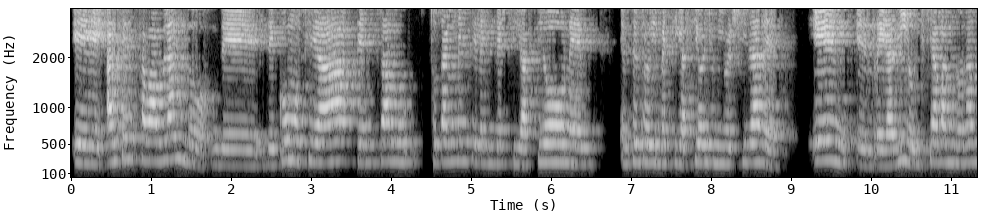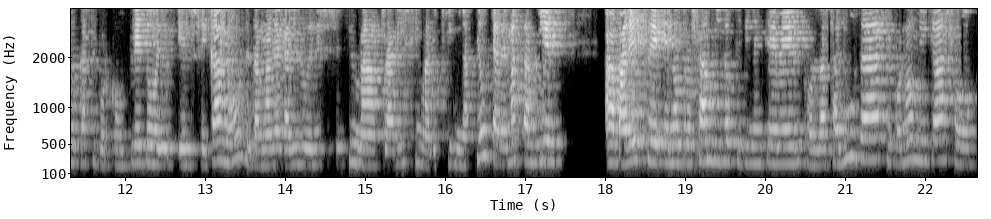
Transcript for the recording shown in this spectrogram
eh, antes estaba hablando de, cómo se ha centrado totalmente la investigación en, en centros de investigación y universidades en el regadío y se ha abandonado casi por completo el, secano, de tal manera que ha habido en ese sentido una clarísima discriminación, que además también aparece en otros ámbitos que tienen que ver con las ayudas económicas o,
